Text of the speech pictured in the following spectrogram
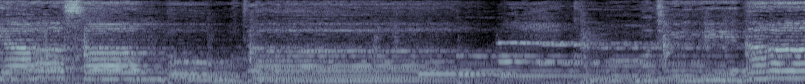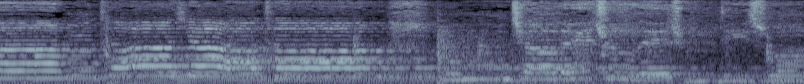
呀，桑布拉，古提南他加塔，红颊泪，春泪，春滴酸。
